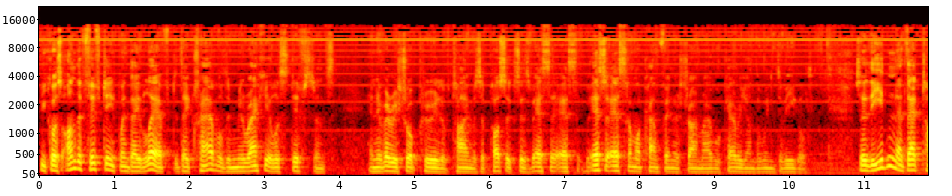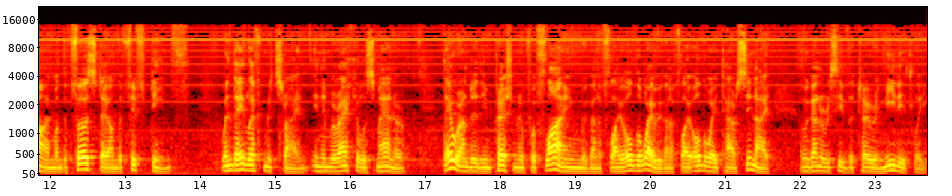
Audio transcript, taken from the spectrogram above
Because on the 15th, when they left, they traveled a miraculous distance in a very short period of time, as the Pasuk says, I will carry on the wings of eagles. So the Yidden at that time, on the first day, on the 15th, when they left Mitzrayim in a miraculous manner, they were under the impression if we're flying, we're going to fly all the way. We're going to fly all the way to Har Sinai, and we're going to receive the Torah immediately.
